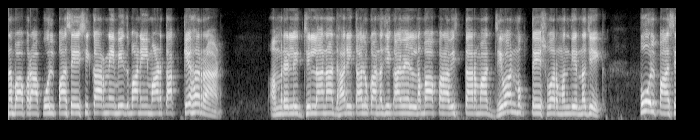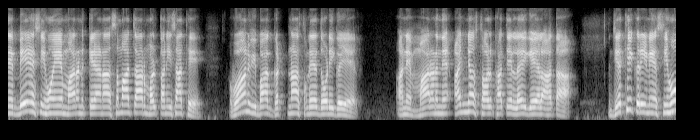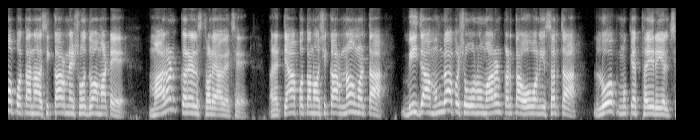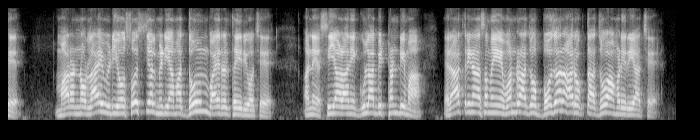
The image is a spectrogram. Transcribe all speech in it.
નબાપરા પુલ પાસે શિકારની મિજબાની માણતા કેહરાણ અમરેલી જિલ્લાના ધારી તાલુકા નજીક આવેલ નબાપરા વિસ્તારમાં જીવન મુક્તેશ્વર મંદિર નજીક પુલ પાસે બે સિંહોએ મારણ કર્યાના સમાચાર મળતાની સાથે વન વિભાગ ઘટના સ્થળે દોડી ગયેલ અને મારણને અન્ય સ્થળ ખાતે લઈ ગયેલા હતા. જેથી કરીને સિંહો પોતાના શિકારને શોધવા માટે મારણ કરેલ સ્થળે આવે છે અને ત્યાં પોતાનો શિકાર ન મળતા બીજા મૂંગા પશુઓનું મારણ કરતા હોવાની ચર્ચા લોકમુખે થઈ રહેલ છે. મારણનો લાઈવ વીડિયો સોશિયલ મીડિયામાં ધૂમ વાયરલ થઈ રહ્યો છે અને શિયાળાની ગુલાબી ઠંડીમાં રાત્રિના સમયે વનરાજો ભોજન આરોગતા જોવા મળી રહ્યા છે.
